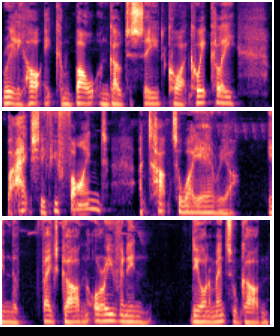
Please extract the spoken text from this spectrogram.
really hot, it can bolt and go to seed quite quickly. But actually, if you find a tucked away area in the veg garden or even in the ornamental garden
